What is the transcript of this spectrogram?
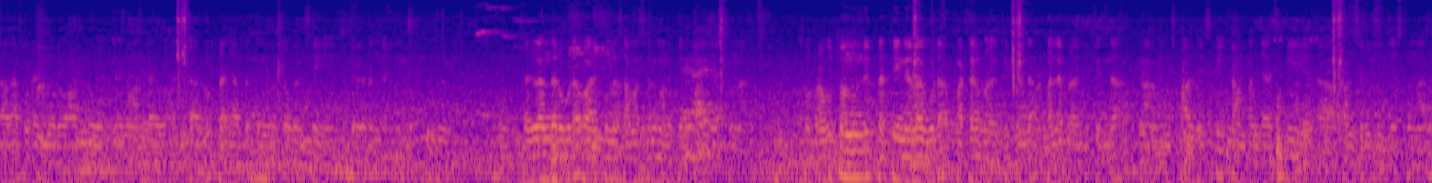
దాదాపు రెండు మూడు వార్డులు నేను అందరూ అధికారులు ప్రజాప్రతినిధులతో కలిసి తిరగడం జరిగింది. ప్రజలందరూ కూడా వారికి ఉన్న సమస్యలు మనకి ఇన్ఫార్మ్ చేస్తున్నారు ప్రభుత్వం నుండి ప్రతి నెల కూడా పట్టణ ప్రగతి కింద పల్లె ప్రగతి కింద మున్సిపాలిటీస్కి గ్రామ పంచాయతీస్కి ఫండ్స్ రిలీజ్ చేస్తున్నారు.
